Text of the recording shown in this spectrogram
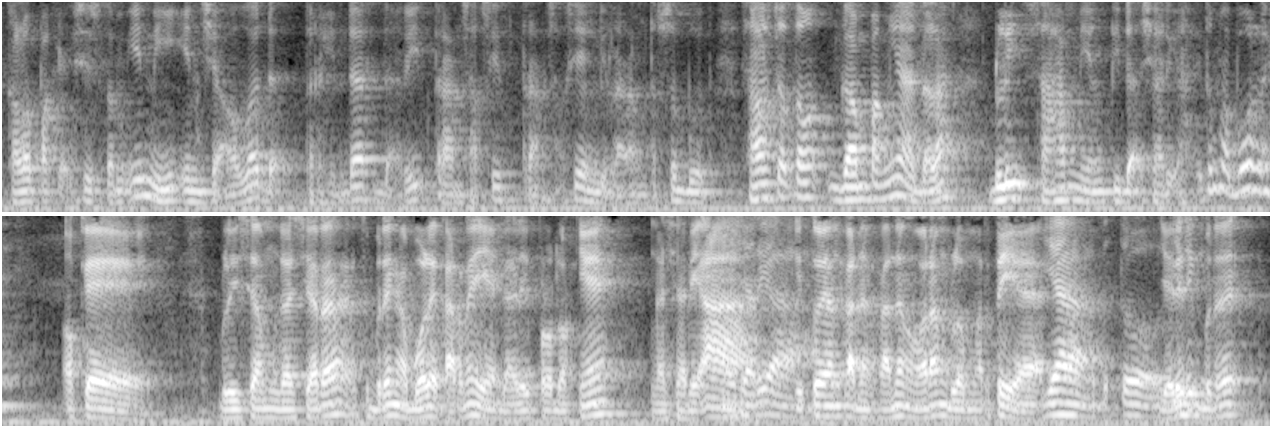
Kalau pakai sistem ini, insya Allah da- terhindar dari transaksi-transaksi yang dilarang tersebut. Salah contoh gampangnya adalah beli saham yang tidak syariah itu nggak boleh. Oke. Beli saham nggak syariah sebenarnya nggak boleh karena ya dari produknya nggak syariah. Syariah. Itu yang kadang-kadang orang belum ngerti ya. Ya betul. Jadi sebenarnya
